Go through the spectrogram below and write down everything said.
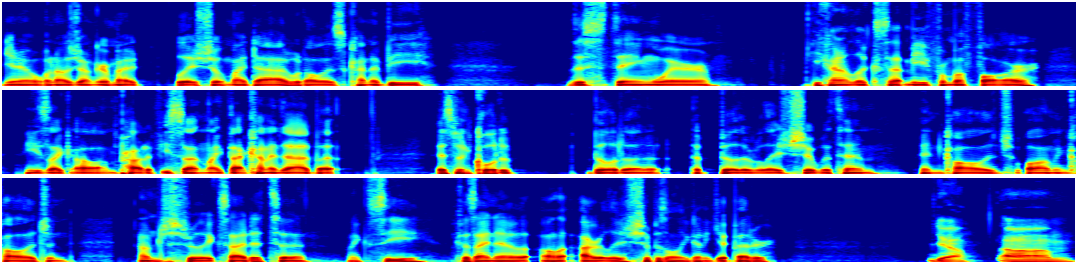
you know when I was younger, my relationship with my dad would always kind of be this thing where he kind of looks at me from afar. He's like, "Oh, I'm proud of you, son," like that kind of dad. But it's been cool to build a, a build a relationship with him in college while I'm in college, and I'm just really excited to like see because I know our relationship is only going to get better. Yeah. Um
